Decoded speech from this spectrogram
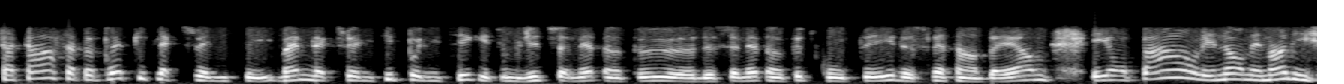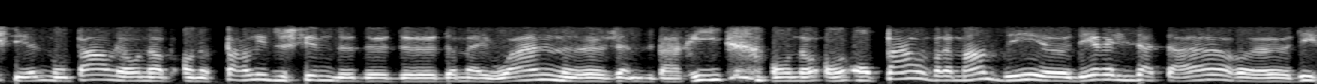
ça casse à peu près toute l'actualité. Même l'actualité politique est obligée de se mettre un peu peu, de se mettre un peu de côté, de se mettre en berne. Et on parle énormément des films. On parle, on a, parlé du film de de de, de Maïwan, James Barry. On, parle vraiment des des réalisateurs, des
